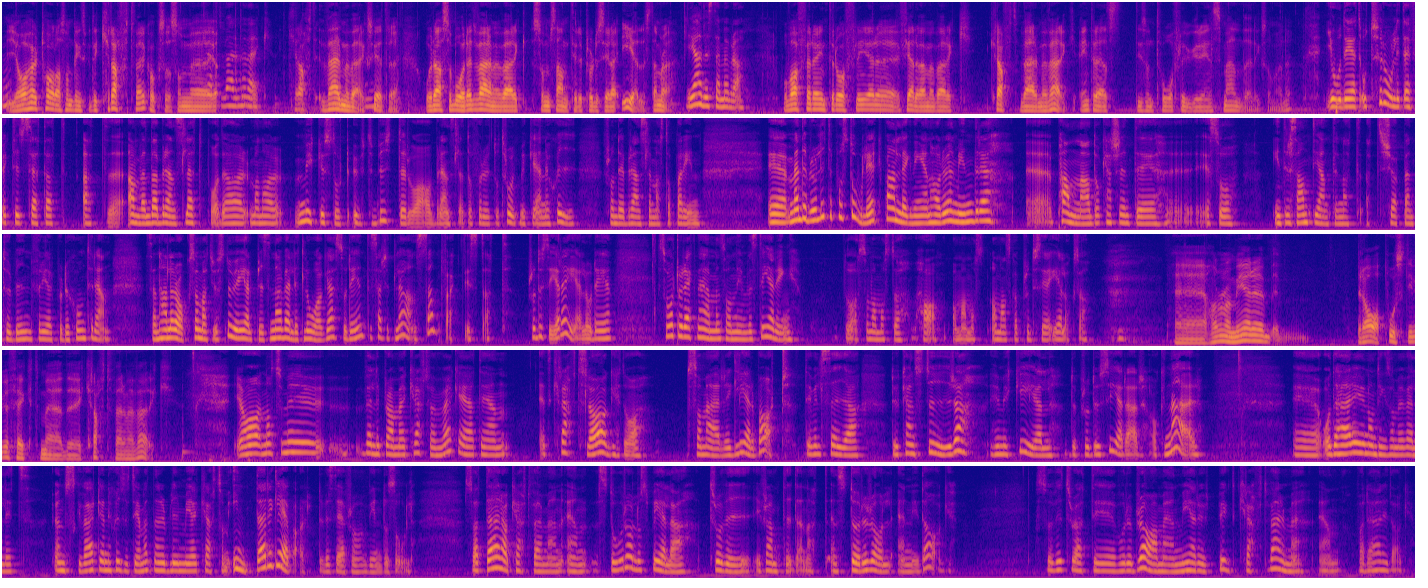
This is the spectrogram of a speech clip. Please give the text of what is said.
Mm. Jag har hört talas om något som heter kraftverk också. Som, eh, kraftvärmeverk. Kraftvärmeverk, så heter det. Och det är alltså både ett värmeverk som samtidigt producerar el, stämmer det? Ja, det stämmer bra. Och varför är det inte då fler eh, fjärrvärmeverk, kraftvärmeverk? Är inte det det är som liksom två flugor i en smäll där liksom, eller? Jo, det är ett otroligt effektivt sätt att, att eh, använda bränslet på. Har, man har mycket stort utbyte då av bränslet och får ut otroligt mycket energi från det bränsle man stoppar in. Eh, men det beror lite på storlek på anläggningen. Har du en mindre panna då kanske det inte är så intressant egentligen att, att köpa en turbin för elproduktion till den. Sen handlar det också om att just nu är elpriserna väldigt låga så det är inte särskilt lönsamt faktiskt att producera el och det är svårt att räkna hem en sån investering då, som man måste ha om man, måste, om man ska producera el också. Eh, har du någon mer eh, bra positiv effekt med eh, kraftvärmeverk? Ja, något som är väldigt bra med kraftvärmeverk är att det är en, ett kraftslag då som är reglerbart. Det vill säga du kan styra hur mycket el du producerar och när. Eh, och det här är ju någonting som är väldigt önskvärt i energisystemet när det blir mer kraft som inte är reglerbar, det vill säga från vind och sol. Så att där har kraftvärmen en stor roll att spela, tror vi, i framtiden. Att en större roll än idag. Så vi tror att det vore bra med en mer utbyggd kraftvärme än vad det är idag.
